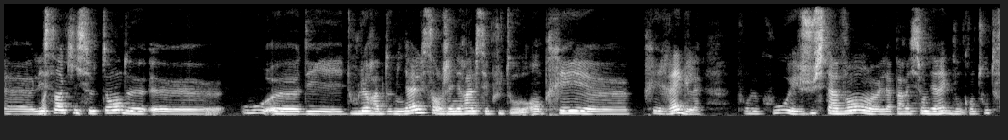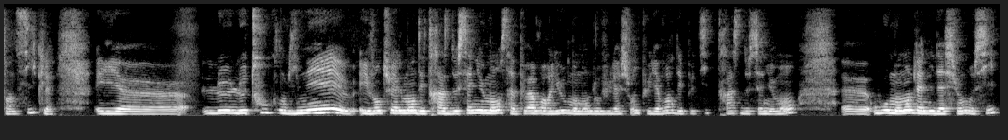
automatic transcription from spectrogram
Les seins qui se tendent ou des douleurs abdominales, ça en général c'est plutôt en pré-règle le coup, et juste avant l'apparition des règles, donc en toute fin de cycle. Et le, tout combiné, éventuellement des traces de saignement, ça peut avoir lieu au moment de l'ovulation. Il peut y avoir des petites traces de saignement, ou au moment de l'annulation aussi.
